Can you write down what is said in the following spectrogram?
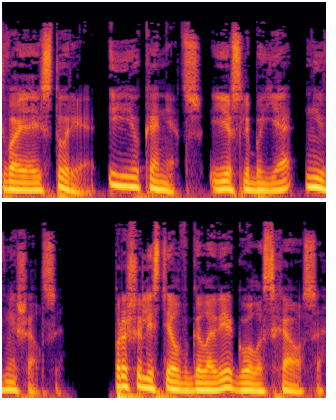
Твоя история и ее конец, если бы я не вмешался. Прошелестел в голове голос хаоса.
